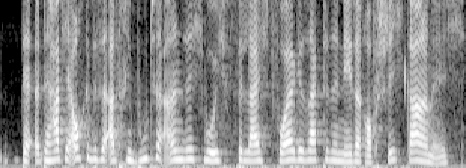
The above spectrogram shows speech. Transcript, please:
der, der hat ja auch gewisse Attribute an sich, wo ich vielleicht vorher gesagt hätte, nee, darauf stehe ich gar nicht.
